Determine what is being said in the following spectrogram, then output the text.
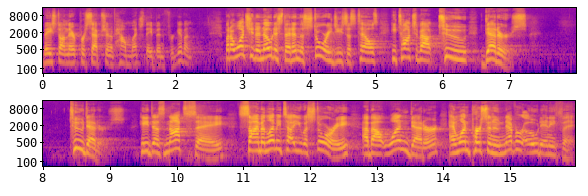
based on their perception of how much they've been forgiven. But I want you to notice that in the story Jesus tells, he talks about two debtors. Two debtors. He does not say, Simon, let me tell you a story about one debtor and one person who never owed anything.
